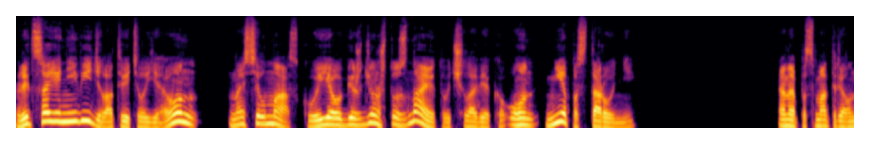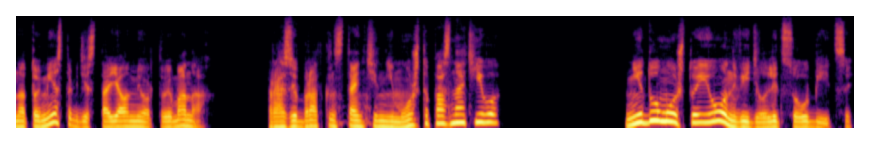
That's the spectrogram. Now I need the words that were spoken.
«Лица я не видел», — ответил я. «Он носил маску, и я убежден, что знаю этого человека. Он не посторонний. Она посмотрела на то место, где стоял мертвый монах. Разве брат Константин не может опознать его? Не думаю, что и он видел лицо убийцы.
